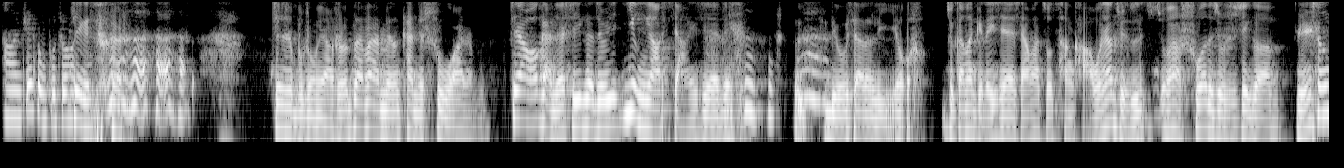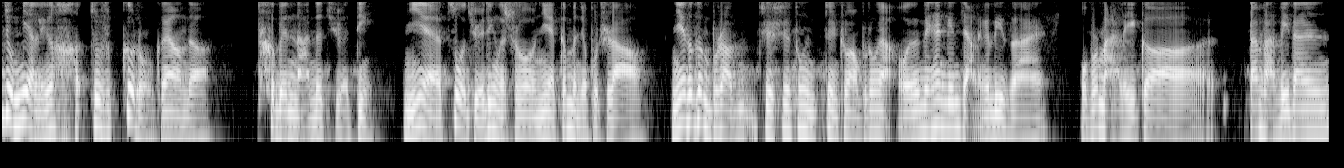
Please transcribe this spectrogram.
嗯，这个不重要。这个就。真是不重要，说在外面能看见树啊什么的，这让我感觉是一个就是硬要想一些这个 留下的理由。就刚才给了一些想法做参考，我想举的，我想说的就是这个人生就面临很就是各种各样的特别难的决定。你也做决定的时候，你也根本就不知道，你也都根本不知道这些东西对你重要不重要。我那天给你讲了一个例子来，我不是买了一个单反微单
